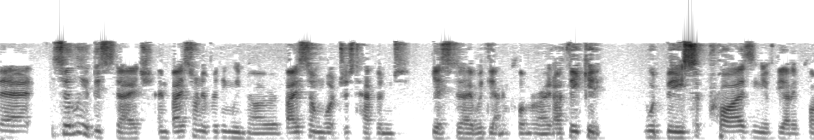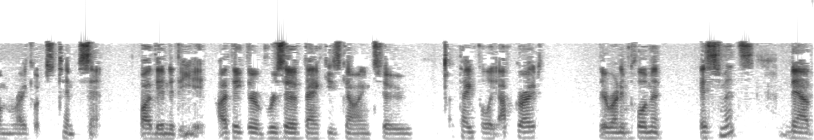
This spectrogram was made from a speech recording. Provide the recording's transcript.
that certainly at this stage, and based on everything we know, based on what just happened yesterday with the unemployment rate, I think it would be surprising if the unemployment rate got to 10%. by the end of the year. I think the Reserve Bank is going to thankfully upgrade their unemployment estimates. Now,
